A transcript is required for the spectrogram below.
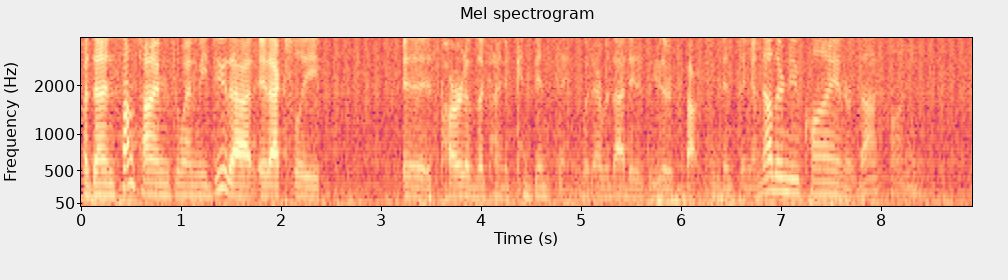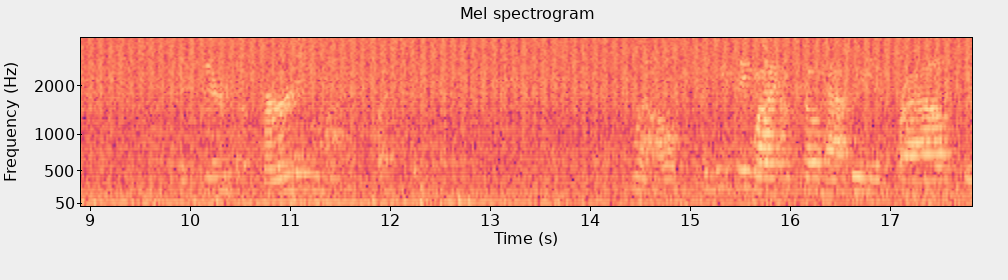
but then sometimes when we do that, it actually is part of the kind of convincing, whatever that is. Either it's about convincing another new client or that client. If there's a burning last question. Well, can you see why I'm so happy and proud to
